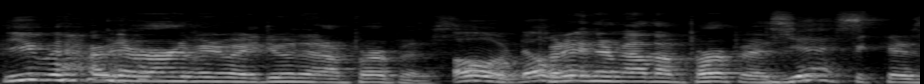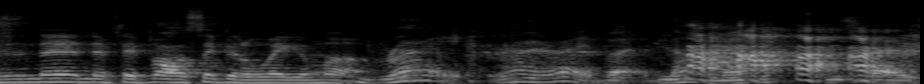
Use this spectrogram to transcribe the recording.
You remember? I've never heard of anybody doing that on purpose. Oh no! Put it in their mouth on purpose. Yes. Because then if they fall asleep, it'll wake them up. Right, right, right. But no, man, these guys,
